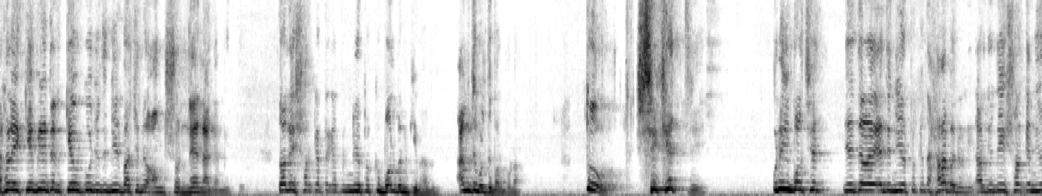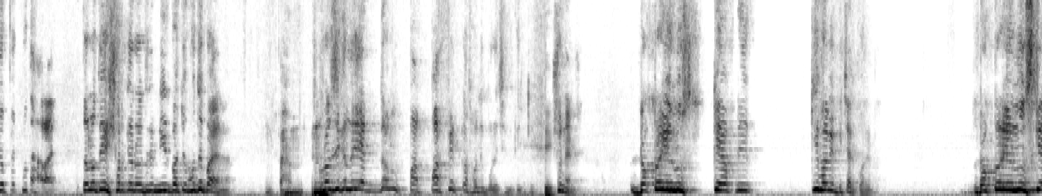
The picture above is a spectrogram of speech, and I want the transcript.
এখন এই ক্যাবিনেটের কেউ কেউ যদি নির্বাচনে অংশ নেন আগামীতে, তাহলে এই সরকারটাকে আপনি নিরপেক্ষ বলবেন কীভাবে? আমি তো বলতে পারব না। তো সেক্ষেত্রে উনি বলছেন যে তারা এদের নিরপেক্ষতা হারাবেন উনি আর যদি এই সরকার নিরপেক্ষতা হারায়, তাহলে তো এই সরকারের অধীনে নির্বাচন হতে পারে না। লজিক্যালি একদম পারফেক্ট কথা উনি বলেছেন কিন্তু। শুনেন ডক্টর ইউনুসকে আপনি কীভাবে বিচার করেন? ডক্টর ইউনুসকে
